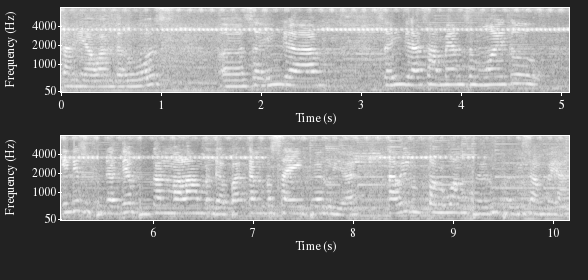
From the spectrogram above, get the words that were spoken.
karyawan terus uh, sehingga sehingga sampean semua itu ini sebenarnya bukan malah mendapatkan pesaing baru ya, tapi peluang baru bagi sampean.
